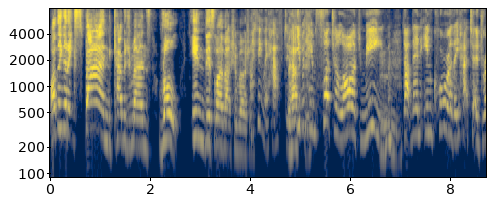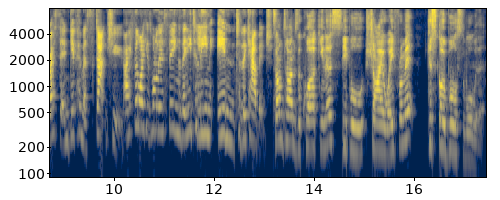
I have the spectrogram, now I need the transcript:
Are they gonna expand Cabbage Man's role in this live action version. I think they have to. They have he became such a large meme mm. that then in Korra they had to address it and give him a statue. I feel like it's one of those things they need to lean into the cabbage. Sometimes the quirkiness, people shy away from it. Just go balls to the wall with it.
